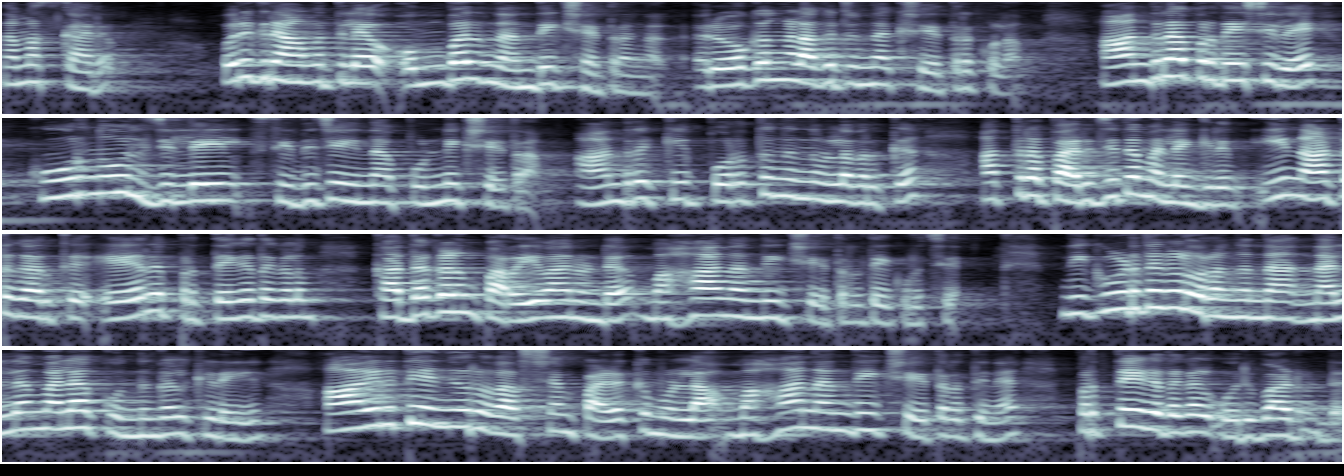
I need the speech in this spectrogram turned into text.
നമസ്കാരം. ഒരു ഗ്രാമത്തിലെ ഒമ്പത് നന്ദി ക്ഷേത്രങ്ങൾ രോഗങ്ങൾ അകറ്റുന്ന ക്ഷേത്രക്കുളം ആന്ധ്രാപ്രദേശിലെ കൂർനൂൽ ജില്ലയിൽ സ്ഥിതി ചെയ്യുന്ന പുണ്യക്ഷേത്രം. ആന്ധ്രയ്ക്ക് പുറത്തു നിന്നുള്ളവർക്ക് അത്ര പരിചിതമല്ലെങ്കിലും ഈ നാട്ടുകാർക്ക് ഏറെ പ്രത്യേകതകളും കഥകളും പറയുവാനുണ്ട് മഹാനന്ദി ക്ഷേത്രത്തെക്കുറിച്ച്. നിഗൂഢതകൾ ഉറങ്ങുന്ന നല്ലമല കുന്നുകൾക്കിടയിൽ ആയിരത്തി അഞ്ഞൂറ് വർഷം പഴക്കമുള്ള മഹാനന്ദി ക്ഷേത്രത്തിന് പ്രത്യേകതകൾ ഒരുപാടുണ്ട്.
